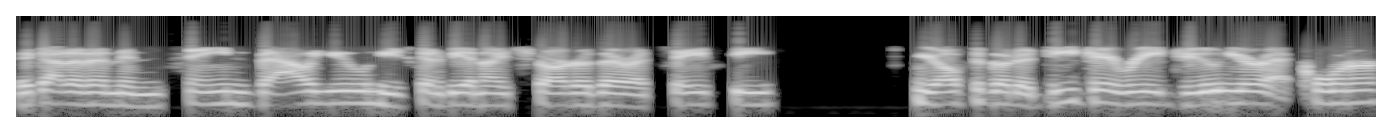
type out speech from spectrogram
they got at an insane value. He's going to be a nice starter there at safety. You also go to DJ Reed Jr. at corner.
